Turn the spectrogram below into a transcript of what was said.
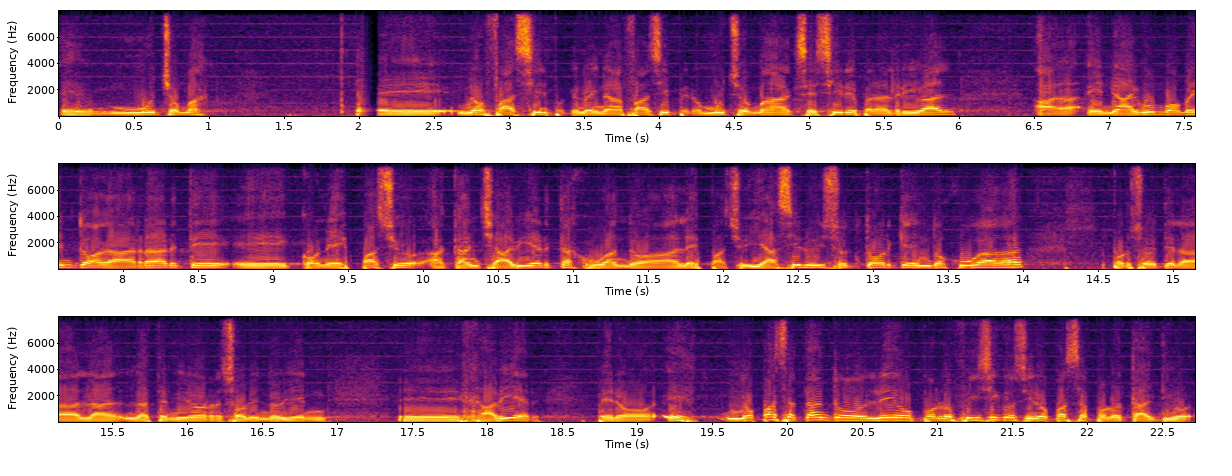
es, mucho más, eh, no fácil, porque no hay nada fácil, pero mucho más accesible para el rival en algún momento agarrarte eh, con espacio a cancha abierta jugando al espacio. Y así lo hizo el Torque en dos jugadas, por suerte la, terminó resolviendo bien eh, Javier. Pero no pasa tanto Leo por lo físico, sino pasa por lo táctico.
